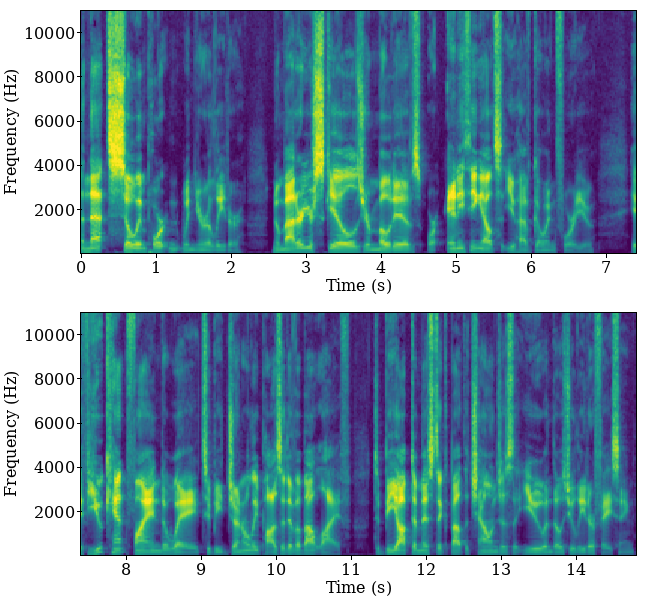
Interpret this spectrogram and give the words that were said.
And that's so important when you're a leader. No matter your skills, your motives, or anything else that you have going for you, if you can't find a way to be generally positive about life, to be optimistic about the challenges that you and those you lead are facing,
